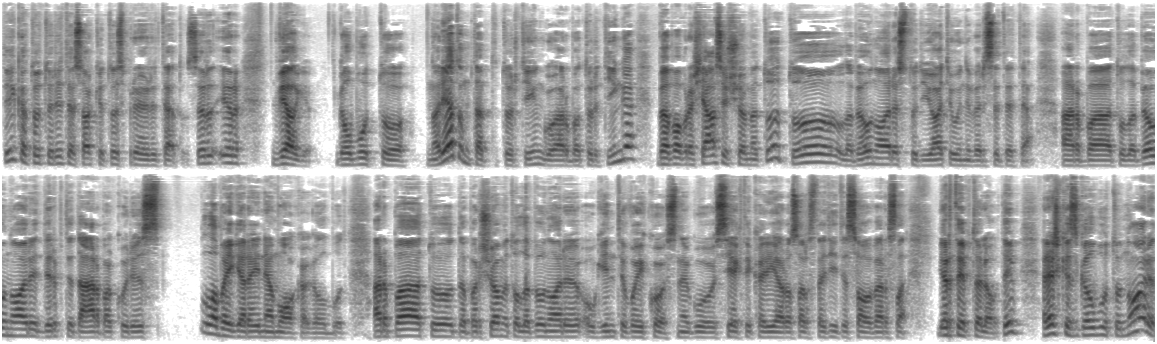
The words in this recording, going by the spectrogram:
Tai, kad tu turi tiesiog kitus prioritetus. Ir, ir vėlgi, galbūt tu norėtum tapti turtingu arba turtinga, bet paprasčiausiai šiuo metu tu labiau nori studijuoti universitete. Arba tu labiau nori dirbti darbą, kuris labai gerai nemoka galbūt. Arba tu dabar šiuo metu labiau nori auginti vaikus, negu siekti karjeros ar statyti savo verslą. Ir taip toliau. Taip, reiškia, galbūt tu nori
